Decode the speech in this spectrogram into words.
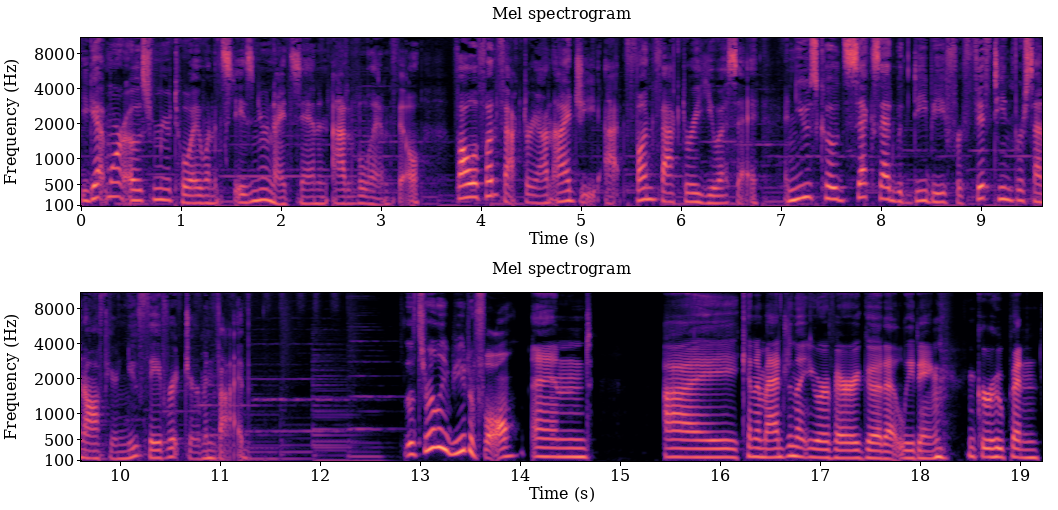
You get more O's from your toy when it stays in your nightstand and out of the landfill. Follow Fun Factory on IG at Fun Factory USA and use code SEXED with DB for 15% off your new favorite German vibe. That's really beautiful. And I can imagine that you are very good at leading group and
